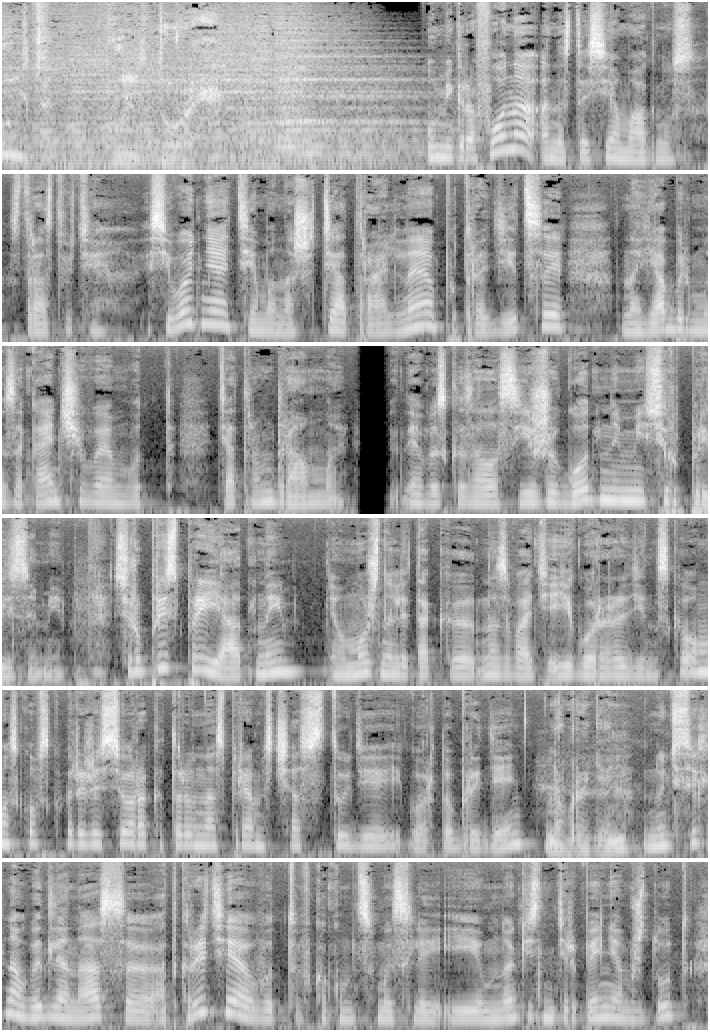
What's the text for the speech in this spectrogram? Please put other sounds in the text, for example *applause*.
Культ культуры. У микрофона Анастасия Магнус. Здравствуйте. Сегодня тема наша театральная. По традиции ноябрь мы заканчиваем вот театром драмы я бы сказала, с ежегодными сюрпризами. Сюрприз приятный. Можно ли так э, назвать Егора Родинского, московского режиссера, который у нас прямо сейчас в студии? Егор, добрый день. Добрый день. Ну, действительно, вы для нас э, открытие вот в каком-то смысле, и многие с нетерпением ждут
